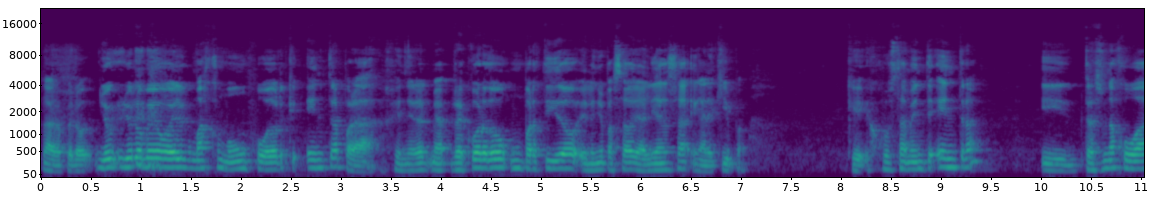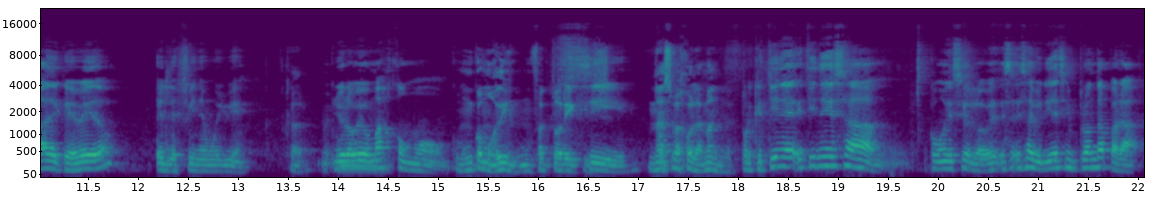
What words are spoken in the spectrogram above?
Claro, pero yo, yo lo veo él más como un jugador que entra para generar... Me recuerdo un partido el año pasado de Alianza en Arequipa, que justamente entra y tras una jugada de Quevedo, él define muy bien. Claro. Yo lo veo más como... Como un comodín, un factor X. Sí. Bajo la manga. Porque tiene, tiene esa, ¿cómo decirlo? Esa, esa habilidad, esa impronta para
